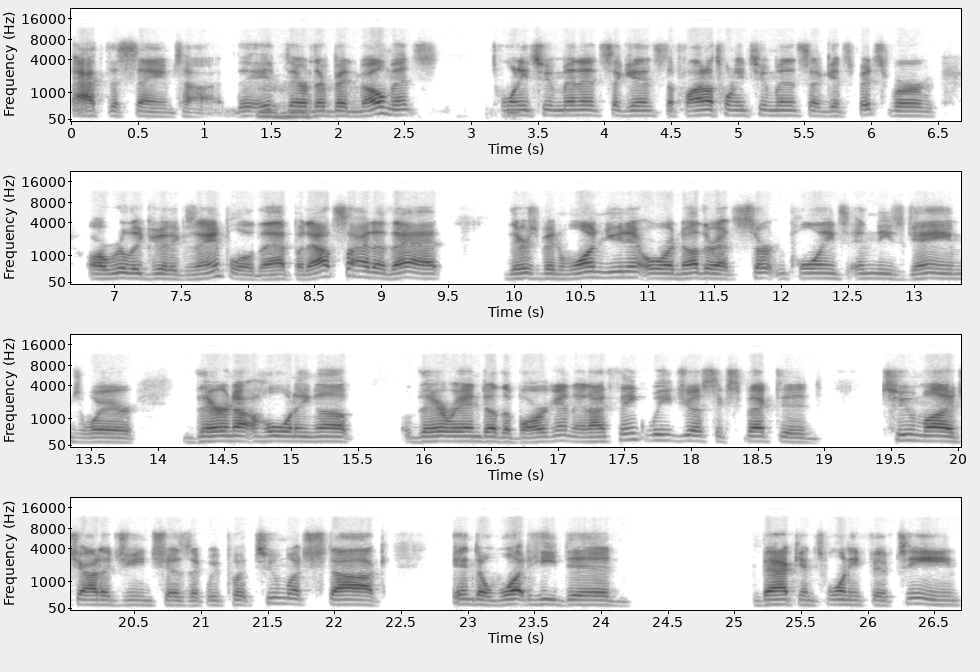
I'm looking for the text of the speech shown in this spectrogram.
at the same time. They, mm-hmm. There there have been moments. 22 minutes against the final 22 minutes against Pittsburgh are a really good example of that. But outside of that, there's been one unit or another at certain points in these games where they're not holding up their end of the bargain. And I think we just expected too much out of Gene Chizik. We put too much stock into what he did back in 2015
